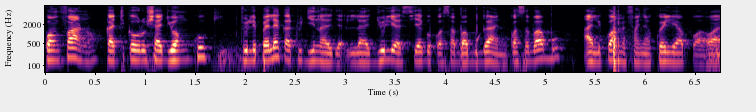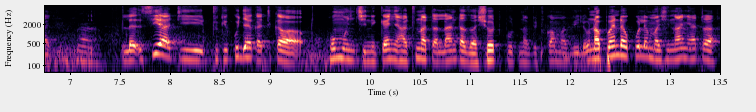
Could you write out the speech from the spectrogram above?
kwa mfano katika urushaji wa mkuki tulipeleka tu jina la Julius Yego kwa sababu gani? Kwa sababu alikuwa amefanya kweli hapo awali. Yeah. Si ati tukikuja katika humu nchini Kenya hatuna talanta za shot put na vitu kama vile. Unapoenda kule mashinani hata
